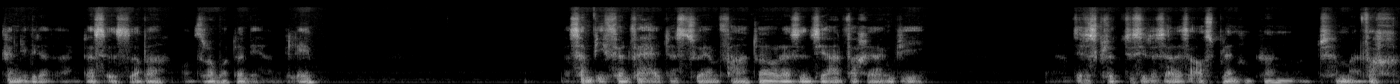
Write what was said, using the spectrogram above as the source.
Können die wieder sagen, das ist aber unsere Mutter, wir haben gelebt? Was haben die für ein Verhältnis zu ihrem Vater? Oder sind sie einfach irgendwie, haben sie das Glück, dass sie das alles ausblenden können und haben einfach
